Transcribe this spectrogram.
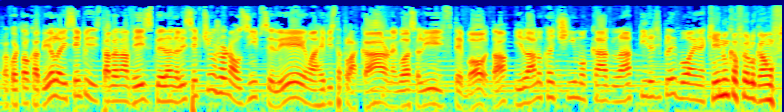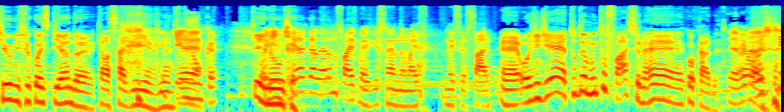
pra cortar o cabelo, aí sempre estava na vez esperando ali, sempre tinha um jornalzinho pra você ler, uma revista placar, um negócio ali de futebol e tal. E lá no cantinho mocado lá, pilha de Playboy, né? Quem nunca foi alugar um filme e ficou espiando aquela salinha, né? Quem É. nunca? Quem Hoje nunca? em dia a galera não faz mais isso, né? Não é mais necessário. É, hoje em dia é, tudo é muito fácil, né, Cocada? É É, verdade. hoje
